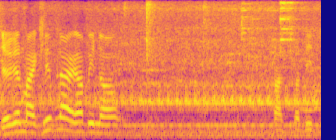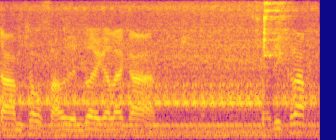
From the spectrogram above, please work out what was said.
เจอกันใหม่คลิปหน้าครับพี่น้องฝากกดติดตามช่องสาวอื่นด้วยกันแล้วกันสวัสดีครับ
